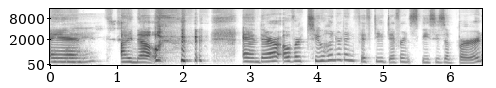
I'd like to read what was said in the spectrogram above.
And What? I know. and there are over 250 different species of bird,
